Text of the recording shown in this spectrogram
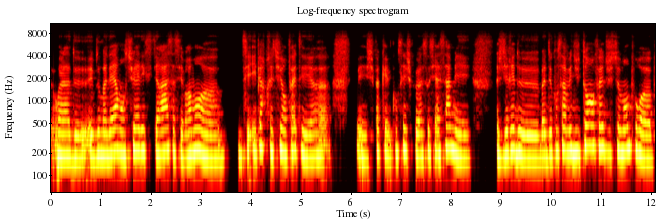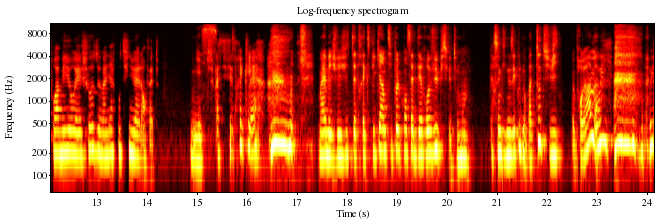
voilà, de hebdomadaire, mensuel, etc. Ça, c'est vraiment c'est hyper précieux en fait et euh, je sais pas quel conseil je peux associer à ça, mais je dirais de, bah, de conserver du temps en fait justement pour pour améliorer les choses de manière continuelle en fait. Yes. Je sais pas si c'est très clair. ouais, mais je vais juste peut-être expliquer un petit peu le concept des revues puisque tout le monde, personne qui nous écoute, n'ont pas toutes suivi le programme. Oui, oui,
